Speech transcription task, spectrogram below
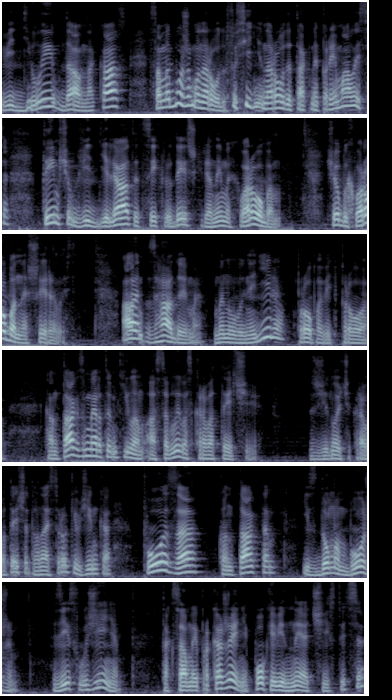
відділив, дав наказ саме Божому народу. Сусідні народи так не переймалися тим, щоб відділяти цих людей з шкіряними хворобами, щоб хвороба не ширилась. Але згадуємо минулу неділю проповідь про контакт з мертвим тілом, а особливо з кровотечею. З жіночої кровотечі 12 років жінка поза контактом із Домом Божим, зі служінням. Так само і прокажені. Поки він не очиститься,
